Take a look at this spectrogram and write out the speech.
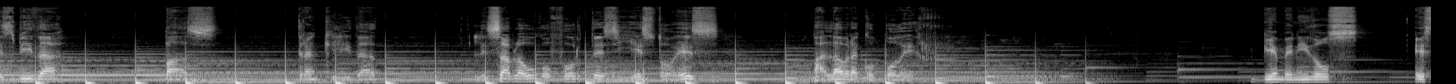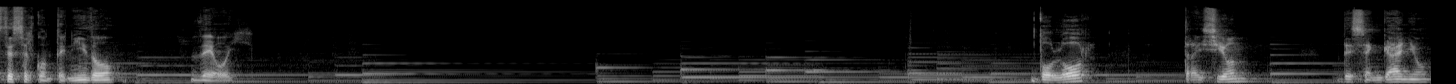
es vida, paz, tranquilidad. Les habla Hugo Fortes y esto es Palabra con Poder. Bienvenidos, este es el contenido de hoy. Dolor, traición, desengaño,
